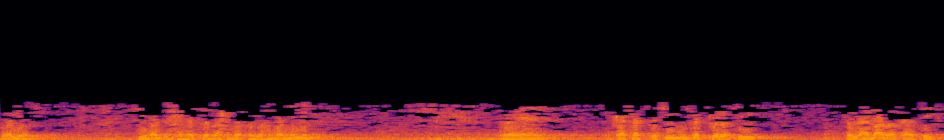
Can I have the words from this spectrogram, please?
صغير في بدء حياتي الرهبانية. كتبت في مذكرتي العبارة الآتية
